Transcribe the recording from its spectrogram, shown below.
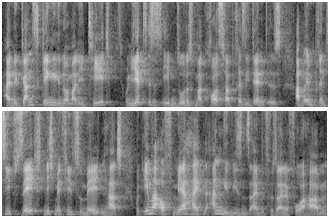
eine ganz gängige Normalität und jetzt ist es eben so, dass Macron zwar Präsident ist, aber im Prinzip selbst nicht mehr viel zu melden hat und immer auf Mehrheiten angewiesen sein wird für seine Vorhaben,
